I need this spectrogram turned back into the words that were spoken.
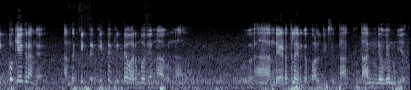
இப்போ கேக்குறாங்க. அந்த கிட்ட கிட்ட கிட்ட வரும்போது என்ன ஆகும்னா அந்த இடத்துல இருக்க பாலிடிக்ஸ் தாங்கவே முடியாது.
